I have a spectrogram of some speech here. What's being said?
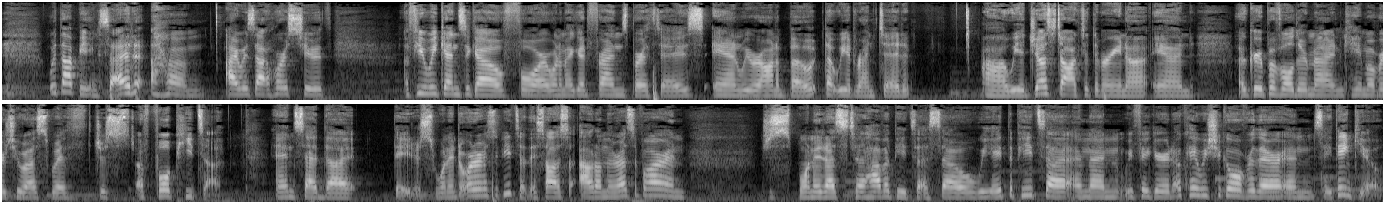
With that being said, um, I was at Horsetooth a few weekends ago for one of my good friends' birthdays, and we were on a boat that we had rented. Uh, we had just docked at the marina, and a group of older men came over to us with just a full pizza and said that they just wanted to order us a pizza. They saw us out on the reservoir and just wanted us to have a pizza. So we ate the pizza and then we figured, okay, we should go over there and say thank you.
